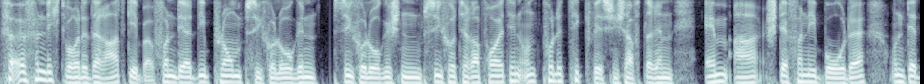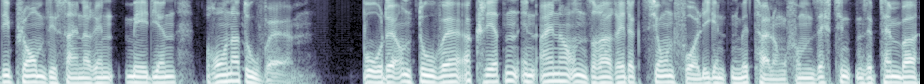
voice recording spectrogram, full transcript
Veröffentlicht wurde der Ratgeber von der Diplompsychologin, psychologischen Psychotherapeutin und Politikwissenschaftlerin M.A. Stephanie Bode und der Diplomdesignerin Medien Rona Duwe. Bode und Duwe erklärten in einer unserer Redaktion vorliegenden Mitteilung vom 16. September,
